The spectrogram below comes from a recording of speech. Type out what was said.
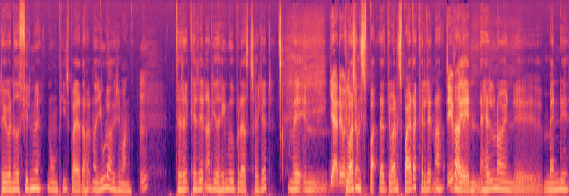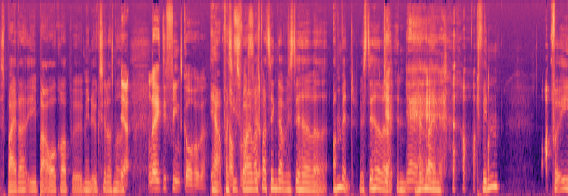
det var nede at filme nogle pigespejder, der holdt noget julearrangement. Mm. Det var den kalender, de havde hængt ud på deres toilet. Med en, ja, det var det, var sådan en, spi- det var en spider-kalender Det var med det. en halvnøgen øh, mandlig spider i bare overkrop øh, med en økse eller sådan noget. Ja. En rigtig fin skovhugger. ja præcis. Hvor jeg også bare tænker, hvis det havde været omvendt, hvis det havde været Ja, en Ja, ja, ja, halvnøgen ja. kvinde på en eller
